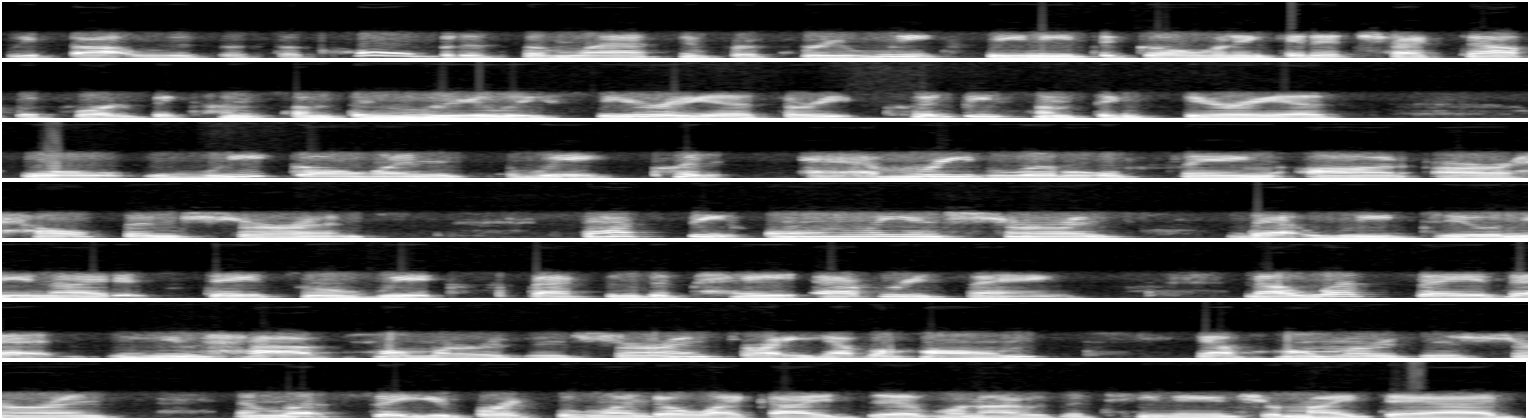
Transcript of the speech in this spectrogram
we thought was just a cold, but it's been lasting for three weeks. We need to go in and get it checked out before it becomes something really serious, or it could be something serious. Well, we go in, we put every little thing on our health insurance. That's the only insurance that we do in the United States where we expect them to pay everything. Now, let's say that you have homeowners insurance, right? You have a home, you have homeowners insurance, and let's say you break the window like I did when I was a teenager. My dad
